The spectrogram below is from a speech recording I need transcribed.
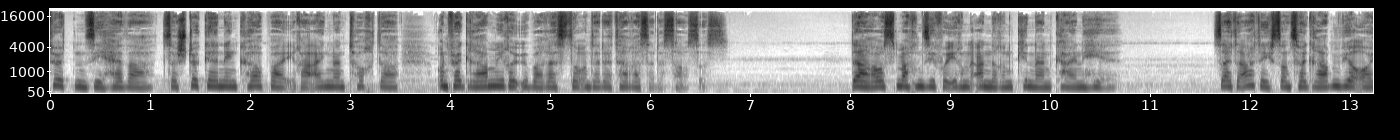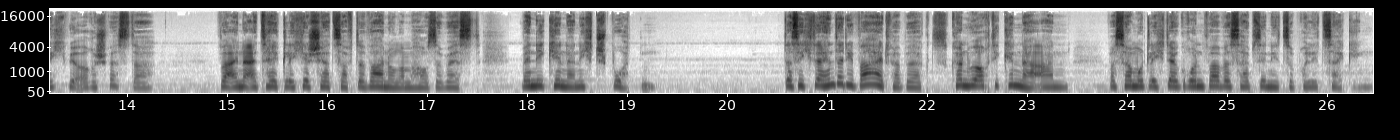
töten sie Heather, zerstückeln den Körper ihrer eigenen Tochter und vergraben ihre Überreste unter der Terrasse des Hauses. Daraus machen sie vor ihren anderen Kindern keinen Hehl. Seid artig, sonst vergraben wir euch wie eure Schwester, war eine alltägliche scherzhafte Warnung im Hause West, wenn die Kinder nicht spurten. Dass sich dahinter die Wahrheit verbirgt, können wir auch die Kinder ahnen, was vermutlich der Grund war, weshalb sie nie zur Polizei gingen.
